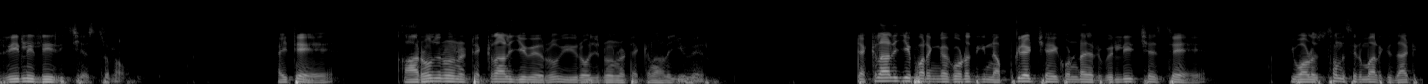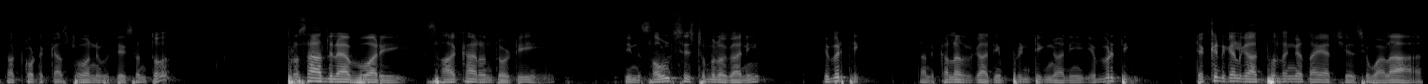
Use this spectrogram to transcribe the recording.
రీలీజ్ చేస్తున్నాం. అయితే ఆ రోజున ఉన్న టెక్నాలజీ వేరు ఈ రోజున ఉన్న టెక్నాలజీ వేరు. టెక్నాలజీ పరంగా కూడా దీన్ని అప్గ్రేడ్ చేయకుండా రిలీజ్ చేస్తే ఇవాళ వస్తున్న సినిమాలకి దాటికి తట్టుకోవటం కష్టం అనే ఉద్దేశంతో ప్రసాద్ ల్యాబ్ వారి సహకారంతో దీని సౌండ్ సిస్టంలో కానీ ఎవ్రీథింగ్ దాని కలర్ కానీ ప్రింటింగ్ కానీ ఎవ్రీథింగ్ టెక్నికల్గా అద్భుతంగా తయారు చేసి వాళ్ళ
